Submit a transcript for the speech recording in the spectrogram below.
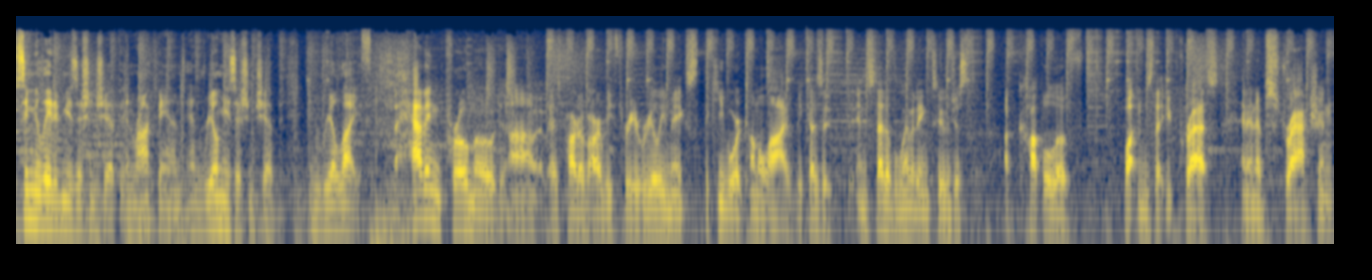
simulated musicianship in rock band and real musicianship in real life. Having pro mode uh, as part of RB3 really makes the keyboard come alive because it, instead of limiting to just a couple of buttons that you press and an abstraction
